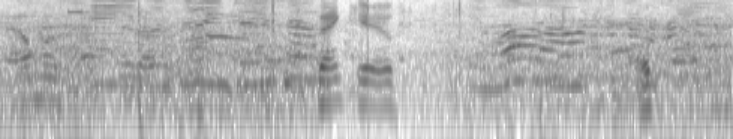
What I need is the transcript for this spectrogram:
Yeah, almost. Hey, go sir, enjoy yourself. Thank you. You're welcome. Oops.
